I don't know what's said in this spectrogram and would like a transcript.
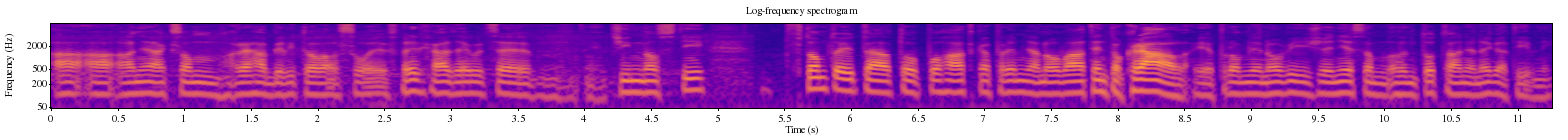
a, a, a nejak som rehabilitoval svoje predchádzajúce činnosti. V tomto je táto pohádka pre mňa nová. Tento král je pro mňa nový, že nie som len totálne negatívny.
